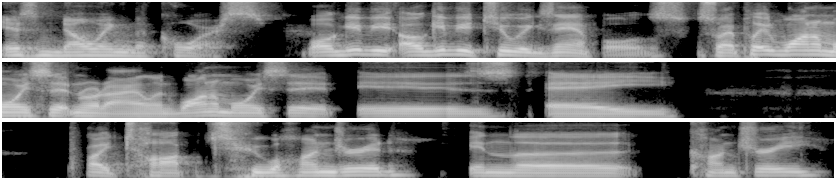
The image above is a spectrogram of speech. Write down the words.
is knowing the course. Well, I'll give you I'll give you two examples. So I played Wannamoisett in Rhode Island. Wannamoisett is a probably top 200 in the country.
